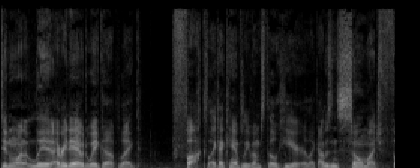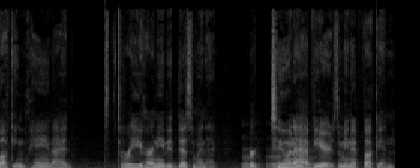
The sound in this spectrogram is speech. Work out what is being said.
didn't want to live. Every day I would wake up like, fuck, like I can't believe I'm still here. Like I was in so much fucking pain. I had three herniated discs in my neck for two and a half years. I mean, it fucking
